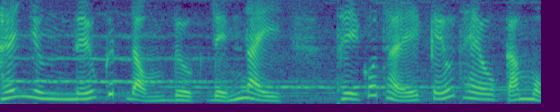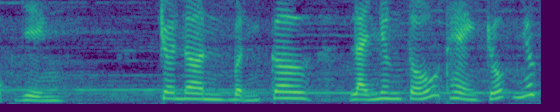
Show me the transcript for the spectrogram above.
Thế nhưng nếu kích động được điểm này thì có thể kéo theo cả một diện. Cho nên bệnh cơ là nhân tố then chốt nhất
